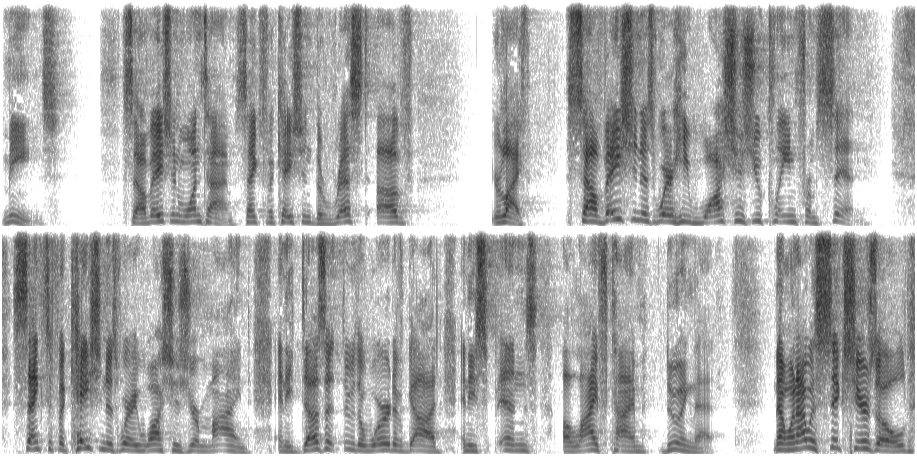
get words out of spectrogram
means. Salvation one time, sanctification the rest of your life. Salvation is where He washes you clean from sin. Sanctification is where He washes your mind, and He does it through the Word of God, and He spends a lifetime doing that. Now, when I was six years old,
